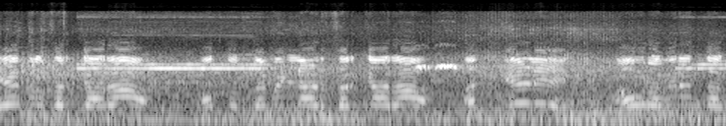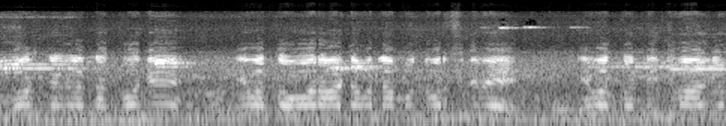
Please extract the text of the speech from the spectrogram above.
ಕೇಂದ್ರ ಸರ್ಕಾರ ಮತ್ತು ತಮಿಳುನಾಡು ಸರ್ಕಾರ ಅಂತೇಳಿ ಅವರ ವಿರುದ್ಧ ಘೋಷಣೆಗಳನ್ನು ಕೂಗಿ ಇವತ್ತು ಹೋರಾಟವನ್ನು ಮುಂದುವರಿಸಿದ್ದೀವಿ ಇವತ್ತು ನಿಜವಾಗ್ಲೂ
